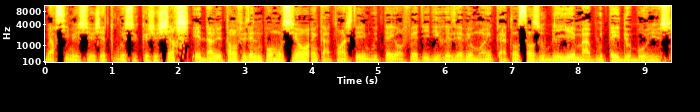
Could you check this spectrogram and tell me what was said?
merci monsieur, j'ai trouvé ce que je cherche. Et dans le temps, on faisait une promotion, un carton acheté une bouteille. En fait, il dit, réservez-moi un carton sans oublier ma bouteille de bonus.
